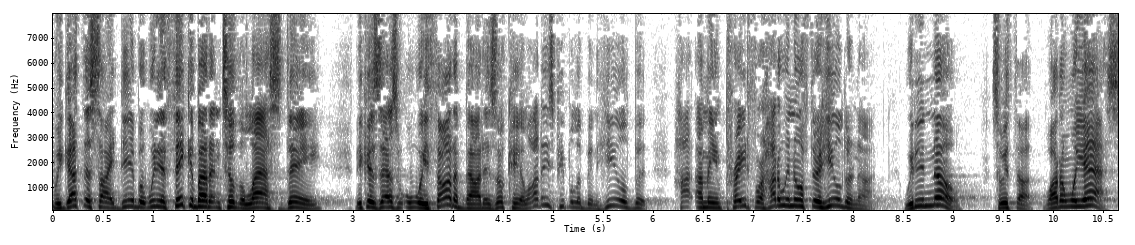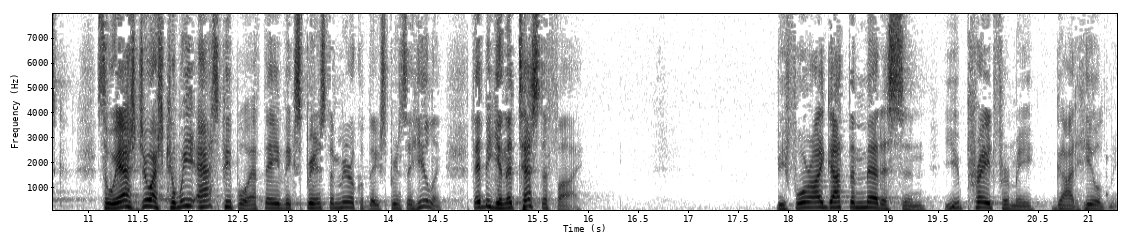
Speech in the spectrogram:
we got this idea, but we didn't think about it until the last day because as what we thought about is okay, a lot of these people have been healed, but how, I mean, prayed for. How do we know if they're healed or not? We didn't know. So we thought, why don't we ask? So we asked Joash, can we ask people if they've experienced a miracle, if they experienced a healing? They begin to testify. Before I got the medicine, you prayed for me, God healed me.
